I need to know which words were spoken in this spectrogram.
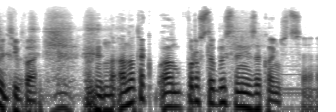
Ну, типа, оно так оно просто быстро не закончится.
